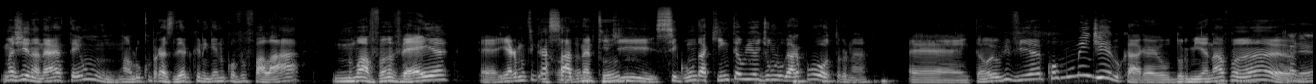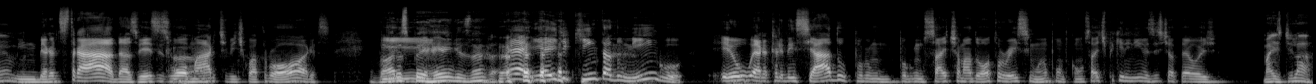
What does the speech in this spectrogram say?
Imagina, né? Tem um maluco brasileiro que ninguém nunca ouviu falar, numa van velha. é, e era muito engraçado, né? Porque de segunda a quinta eu ia de um lugar pro outro, né? É, então eu vivia como um mendigo, cara. Eu dormia na van, Caramba. em beira de estrada, às vezes Caramba. Walmart 24 horas. Vários E- perrengues, né? é, e aí de quinta a domingo, eu era credenciado por um, por um site chamado autoracing1.com, um site pequenininho, existe até hoje. Mas de lá.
